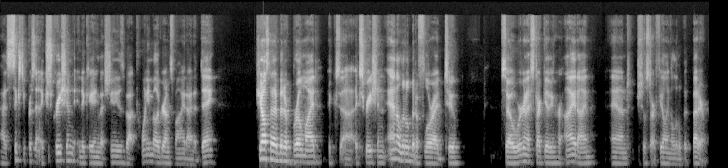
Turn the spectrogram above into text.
has 60% excretion, indicating that she needs about 20 milligrams of iodine a day. She also had a bit of bromide ex, uh, excretion and a little bit of fluoride too. So we're going to start giving her iodine and she'll start feeling a little bit better.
